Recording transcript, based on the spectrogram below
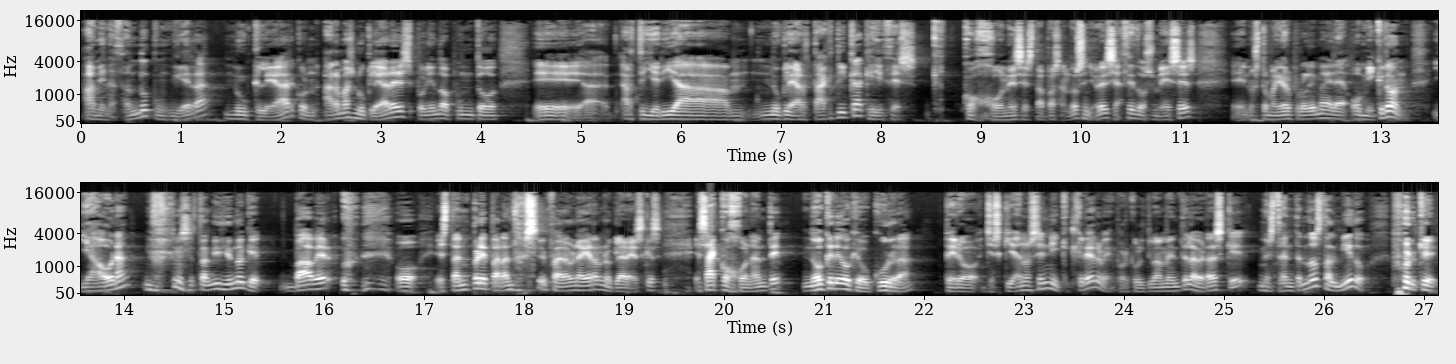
amenazando con guerra nuclear, con armas nucleares, poniendo a punto eh, artillería nuclear táctica, que dices, cojones está pasando, señores? Si hace dos meses eh, nuestro mayor problema era Omicron y ahora nos están diciendo que va a haber o están preparándose para una guerra nuclear. Es que es, es acojonante. No creo que ocurra, pero yo es que ya no sé ni qué creerme, porque últimamente la verdad es que me está entrando hasta el miedo, porque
